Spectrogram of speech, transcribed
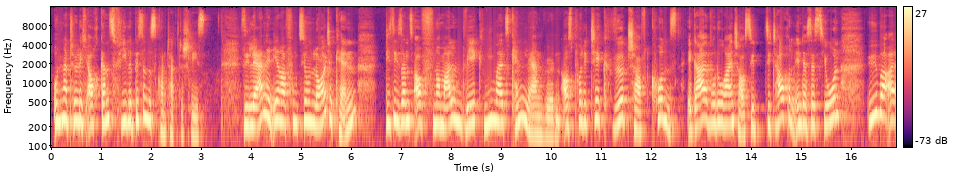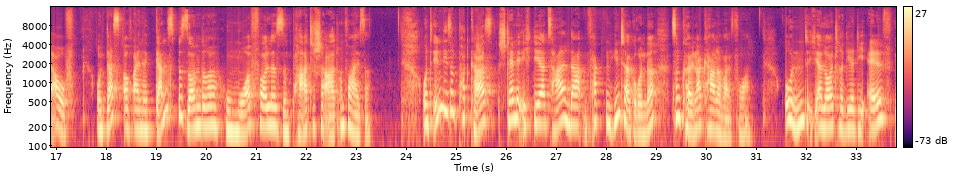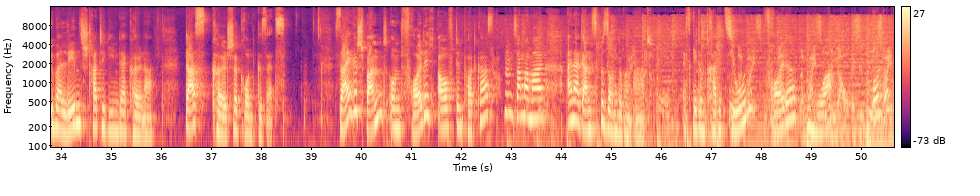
Und natürlich auch ganz viele Business-Kontakte schließen. Sie lernen in ihrer Funktion Leute kennen, die sie sonst auf normalem Weg niemals kennenlernen würden. Aus Politik, Wirtschaft, Kunst, egal wo du reinschaust. Sie, sie tauchen in der Session überall auf. Und das auf eine ganz besondere, humorvolle, sympathische Art und Weise. Und in diesem Podcast stelle ich dir Zahlen, Daten, Fakten, Hintergründe zum Kölner Karneval vor. Und ich erläutere dir die elf Überlebensstrategien der Kölner. Das Kölsche Grundgesetz. Sei gespannt und freu dich auf den Podcast, hm, sagen wir mal, einer ganz besonderen Art. Es geht um Tradition, Freude, Humor und um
